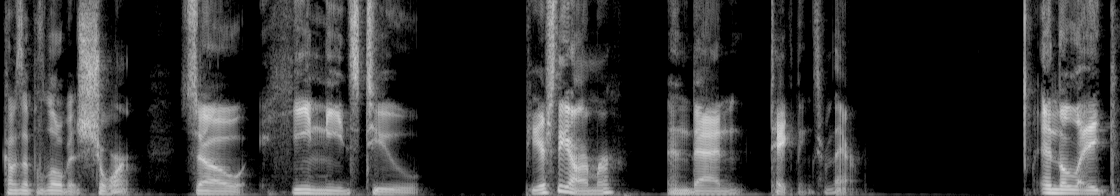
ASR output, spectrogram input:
comes up a little bit short. So he needs to pierce the armor and then take things from there. In the lake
